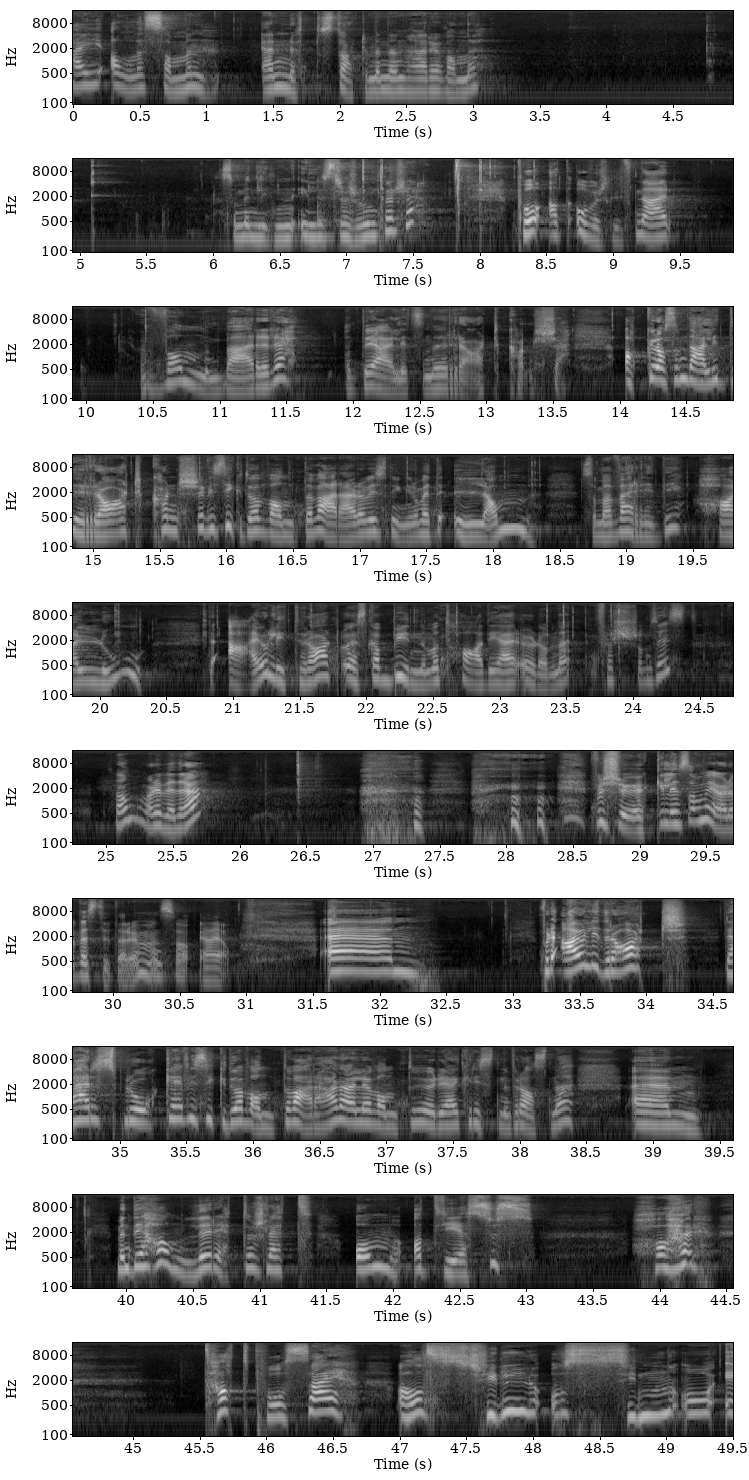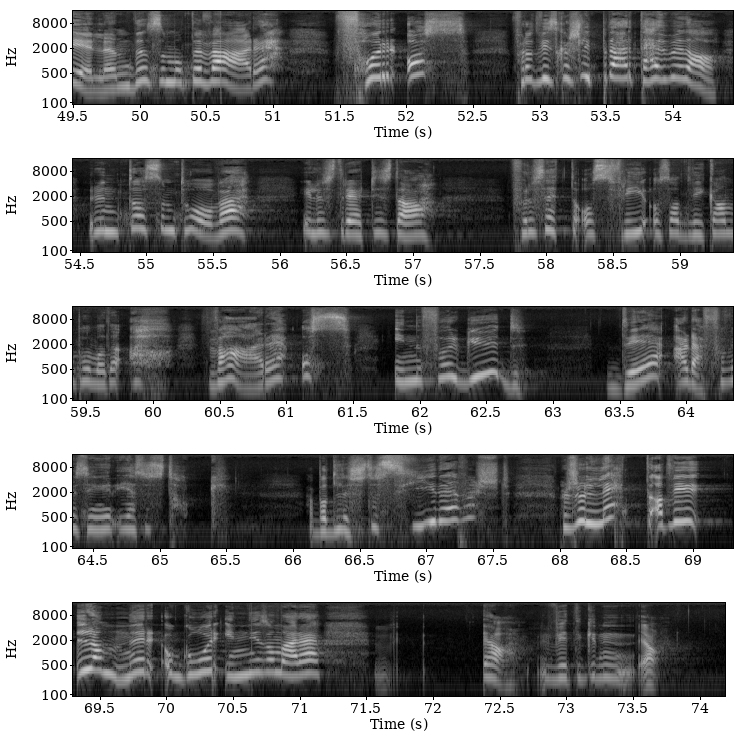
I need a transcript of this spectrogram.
Hei, alle sammen. Jeg er nødt til å starte med denne vannet. Som en liten illustrasjon, kanskje, på at overskriften er 'vannbærere'. Og Det er litt sånn rart, kanskje. Akkurat som det er litt rart kanskje, hvis ikke du er vant til å være her og vi synger om et lam som er verdig. Hallo! Det er jo litt rart. Og jeg skal begynne med å ta de her ørdommene først som sist. Sånn, Var det bedre? Forsøker liksom å gjøre det beste ut av det, men så Ja, ja. Um, for det er jo litt rart, det her språket, hvis ikke du er vant til å være her, da, eller vant til å høre de kristne frasene. Um, men det handler rett og slett om at Jesus har tatt på seg all skyld og synd og elende som måtte være for oss. For at vi skal slippe det her tauet rundt oss, som Tove illustrerte i stad. For å sette oss fri, og sånn at vi kan på en måte ah, være oss innenfor Gud. Det er derfor vi synger 'Jesus, takk'. Jeg har bare lyst til å si det først. Det er så lett at vi lander og går inn i sånn derre Ja, vet ikke ja.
